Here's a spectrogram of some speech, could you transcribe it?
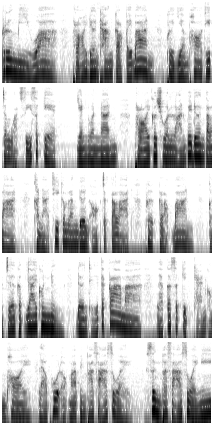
เรื่องมีอยู่ว่าพลอยเดินทางกลับไปบ้าน เพื่อเยี่ยมพ่อที่จังหวัดศรีสะเกดเย็นวันนั้น พลอยก็ชวนหลานไปเดินตลาด ขณะที่กำลังเดินออกจากตลาดเพื่อกลับบ้าน ก็เจอกับยายคนหนึ่ง เดินถือตะกร้ามา แล้วก็สะกิดแขนของพลอย แล้วพูดออกมาเป็นภาษาสวย ซึ่งภาษาสวยนี้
